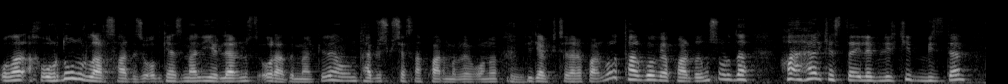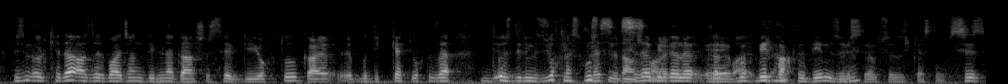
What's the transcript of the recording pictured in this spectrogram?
onlar axı orada olurlar sadəcə. O gəzməli yerlərimiz oradır mərkəzdə. Yəni onu Təbriz küçəsinə aparmırıq, onu digər küçələrə aparmırıq. Targoviya apardığımız orada ha, hər kəs də elə bilir ki, bizdə bizim ölkədə Azərbaycan dilinə qarşı sevgi yoxdur, e, bu diqqət yoxdur və öz dilimiz yox, məhz rus dilində danışmağa. Sizə bir dənə e, bu bir faktı deyim, üzr istəyirəm sözü kəsdim. Siz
